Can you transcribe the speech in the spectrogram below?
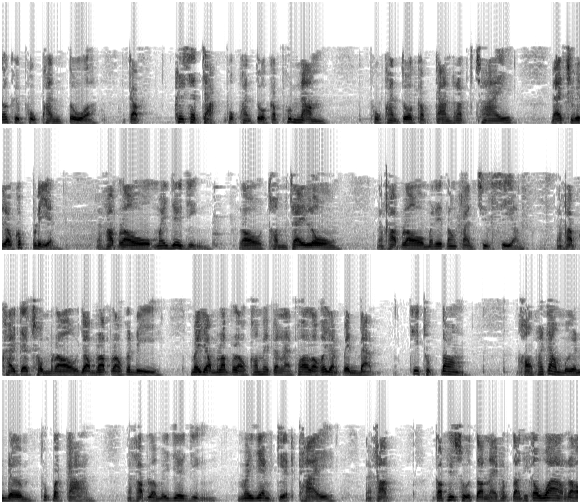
ก็คือผูกพันตัว กับคริสตจักรผูกพันตัวกับผู้นำผูกพันตัวกับการรับใช้ และชีวิตเราก็เปลี่ยนนะครับ เราไม่เย่อหยิ่ง เราถ่อมใจลงนะครับ เราไม่ได้ต้องการชื่อเสียงนะครับ ใครจะชมเรายอมรับเราก็ดี ไม่ยอมรับเราก็ไม่เป็นไรเพราะเราก็ยังเป็นแบบที่ถูกต้องของพระเจ้าเหมือนเดิมทุกประการนะครับ เราไม่เย่อหยิ่ง ไม่แย่งเกียรติใครนะครับ ก็พิสูจน์ตอนไหนครับตอนที่เขาว่าเรา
